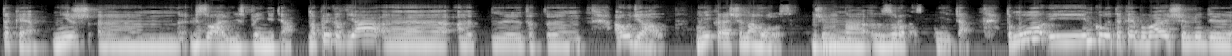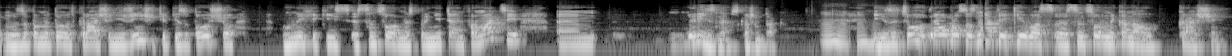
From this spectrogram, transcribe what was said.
таке, ніж е, візуальні сприйняття. Наприклад, я е, е, аудіал. Мені краще на голос, чим Мгм. на зорове сприйняття. Тому і інколи таке буває, що люди запам'ятовують краще, ніж інші, тільки за того, що в них якесь сенсорне сприйняття інформації ем, різне, скажімо так. І за цього треба просто знати, який у вас е, сенсорний канал кращий.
